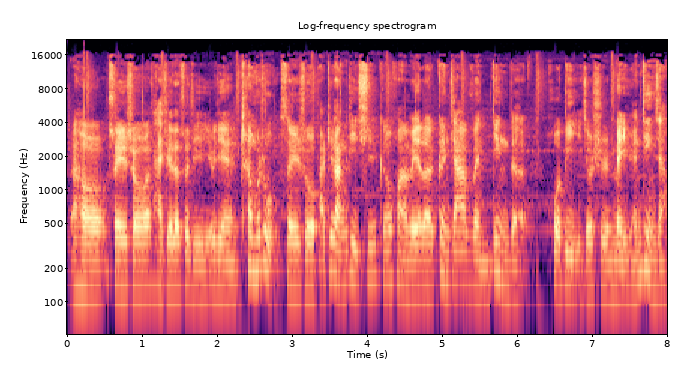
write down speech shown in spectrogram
然后所以说他觉得自己有点撑不住，所以说把这两个地区更换为了更加稳定的货币，也就是美元定价。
